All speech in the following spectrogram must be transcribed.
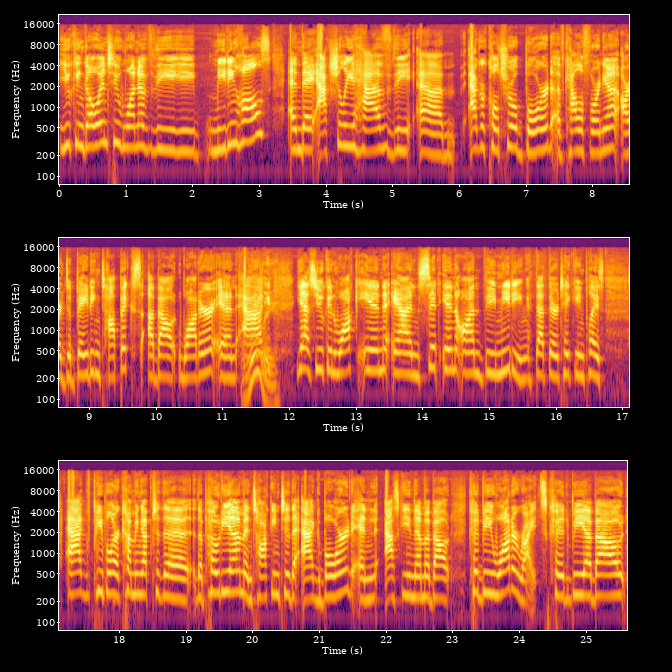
you can go into one of the meeting halls, and they actually have the um, agricultural board of California are debating topics about water and ag. Really? Yes, you can walk in and sit in on the meeting that they're taking place. Ag people are coming up to the the podium and talking to the ag board and asking them about could be water rights, could be about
